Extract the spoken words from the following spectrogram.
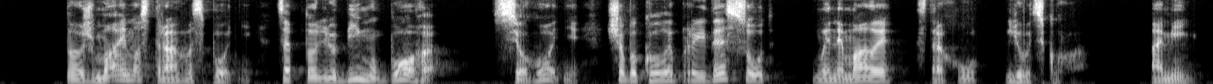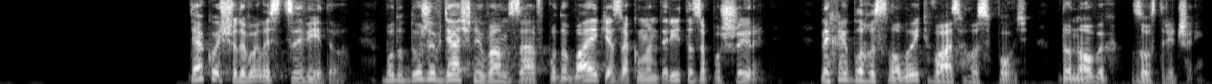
Тож маємо страх Господній, цебто любімо Бога сьогодні, щоб коли прийде суд, ми не мали страху людського. Амінь. Дякую, що дивились це відео. Буду дуже вдячний вам за вподобайки, за коментарі та за поширення. Нехай благословить вас Господь. До нових зустрічей!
